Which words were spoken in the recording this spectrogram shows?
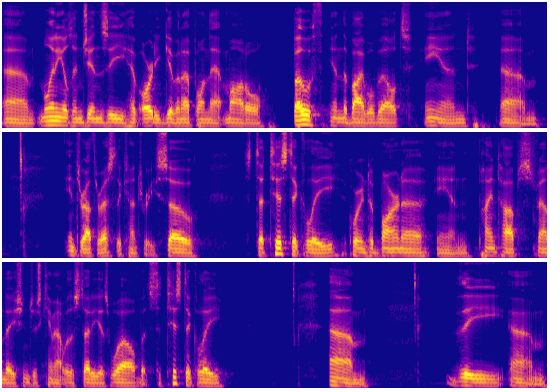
um, millennials and Gen Z have already given up on that model, both in the Bible Belt and um, in throughout the rest of the country. So statistically, according to Barna and Pinetops Foundation just came out with a study as well, but statistically, um, the um,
